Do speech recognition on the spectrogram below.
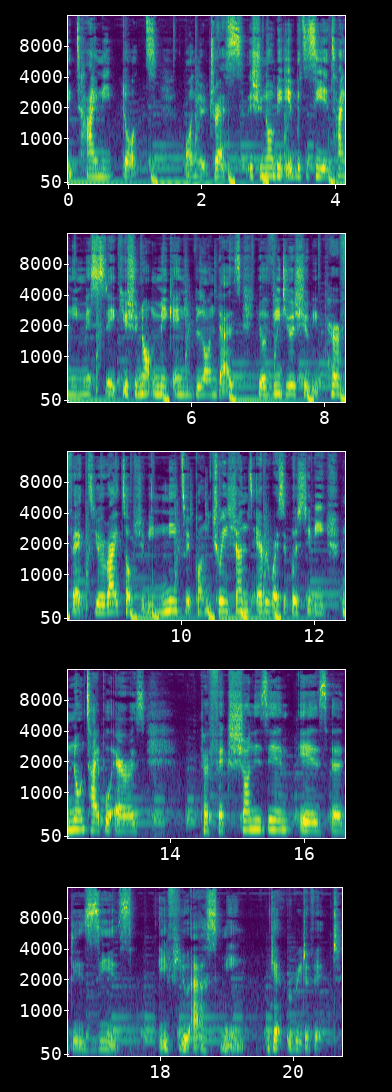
a tiny dot on your dress. They should not be able to see a tiny mistake. You should not make any blunders. Your video should be perfect. Your write up should be neat with punctuations. Everywhere supposed to be no typo errors. Perfectionism is a disease, if you ask me. Get rid of it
